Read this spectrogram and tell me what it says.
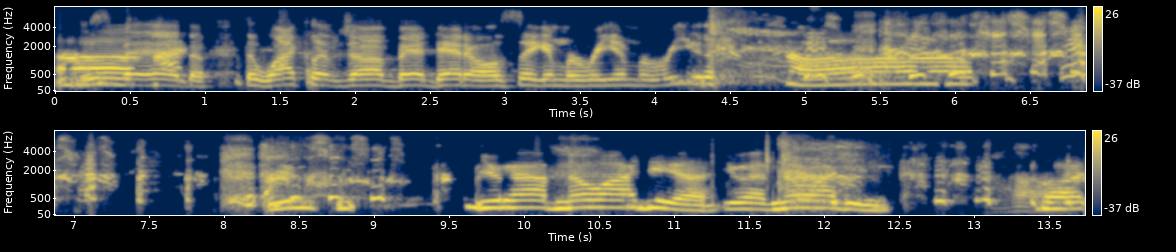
man, the, the Wyclef Jean bandana on singing Maria Maria. uh, you, you have no idea. You have no idea. But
